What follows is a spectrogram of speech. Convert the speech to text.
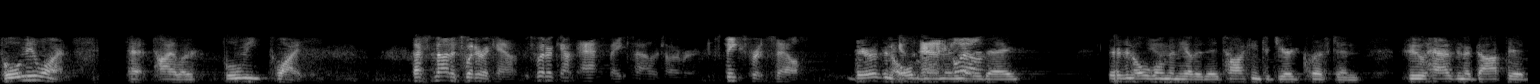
Fool me once, Tyler. Fool me twice. That's not a Twitter account. The Twitter account's at fake Tyler Tarver. It speaks for itself. There was an Because- old woman the other day. There's an old woman the other day talking to Jared Clifton, who has an adopted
